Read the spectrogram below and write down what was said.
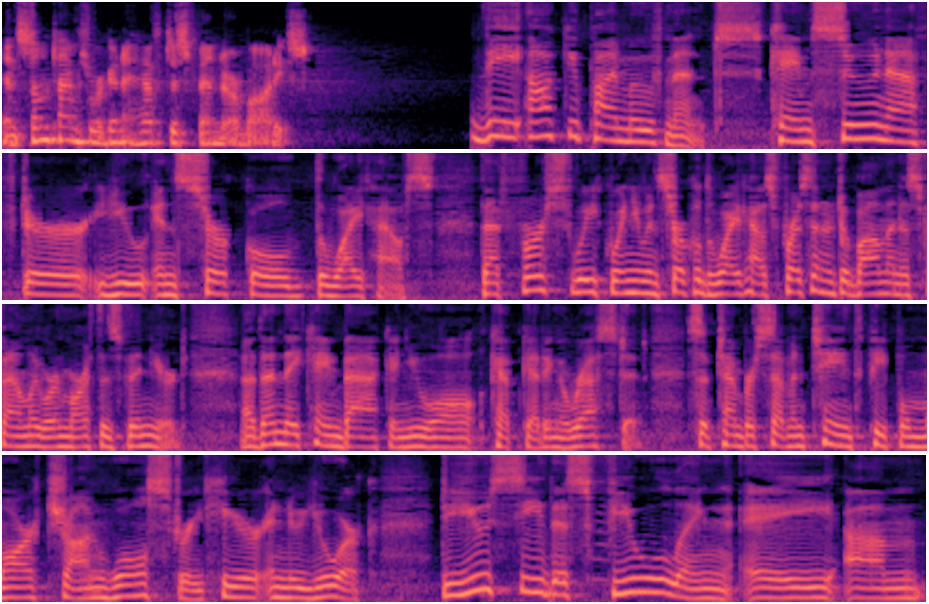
and sometimes we're going to have to spend our bodies. The Occupy movement came soon after you encircled the White House. That first week when you encircled the White House, President Obama and his family were in Martha's Vineyard. Uh, then they came back and you all kept getting arrested. September 17th, people march on Wall Street here in New York. Do you see this fueling a, um,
